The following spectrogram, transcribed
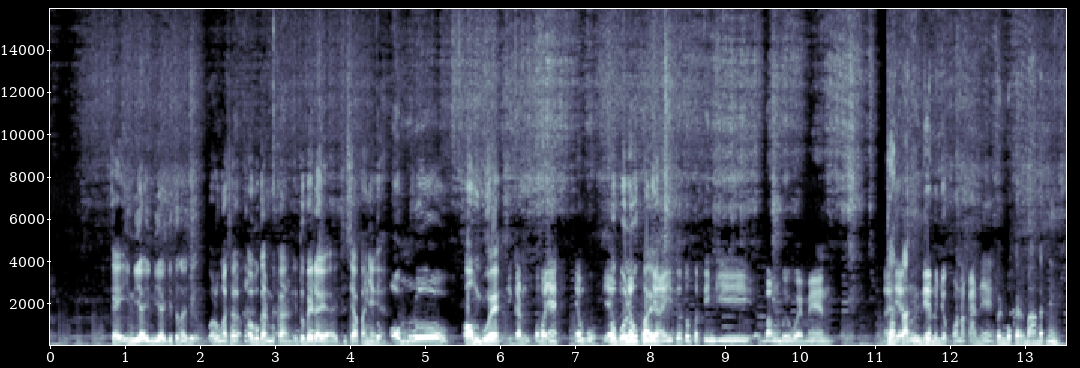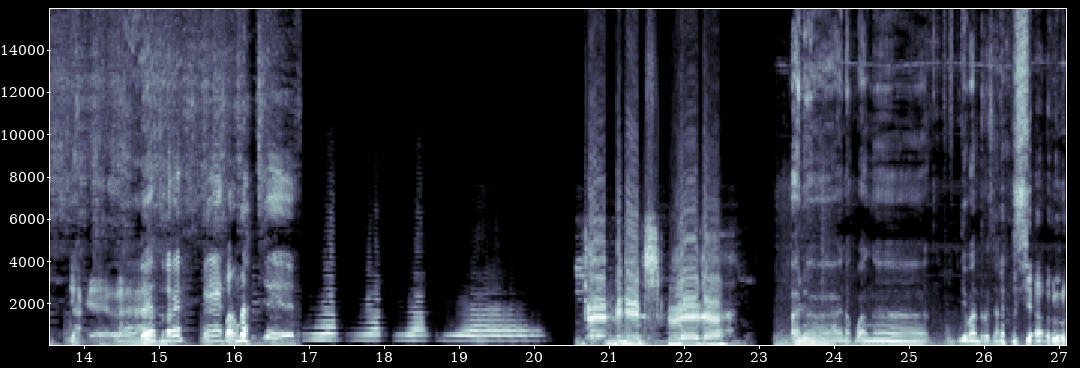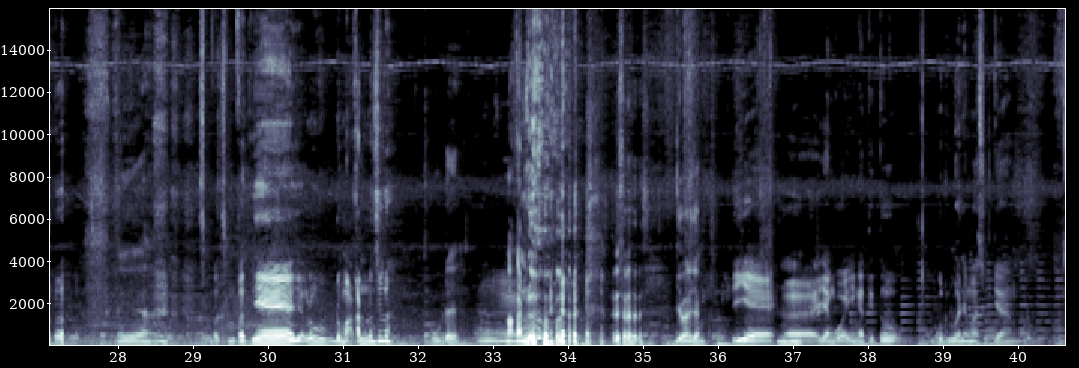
Kayak India India gitu gak sih? Kalau nggak salah. Oh bukan bukan. Itu beda ya. Itu siapanya ya? om lu Om gue. ikan pokoknya yang bu yang, gua yang lupa punya ya? itu tuh petinggi bank BUMN nah dia, Jatan. dia nunjuk ponakannya Pengen boker banget nih. ya elah Dah ya, bentar ya. Deh. bareng dah Yeah. 10 minutes later. Aduh, enak banget. Gimana terusnya? Insya Allah iya. sempet sempetnya aja lu udah makan belum sih lu Udah. ya. Hmm. Makan lu. terus terus terus. Gimana, Jang? iya Hmm. eh, yang gue ingat itu gue duluan yang masuk yang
